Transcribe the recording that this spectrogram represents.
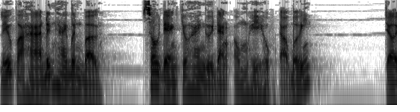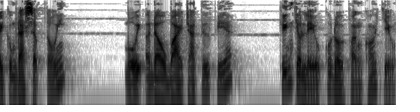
Liễu và Hạ đứng hai bên bờ, soi đèn cho hai người đàn ông hì hục đào bới. Trời cũng đã sập tối, Mũi ở đâu bay ra tứ phía, Khiến cho Liễu có đôi phần khó chịu.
